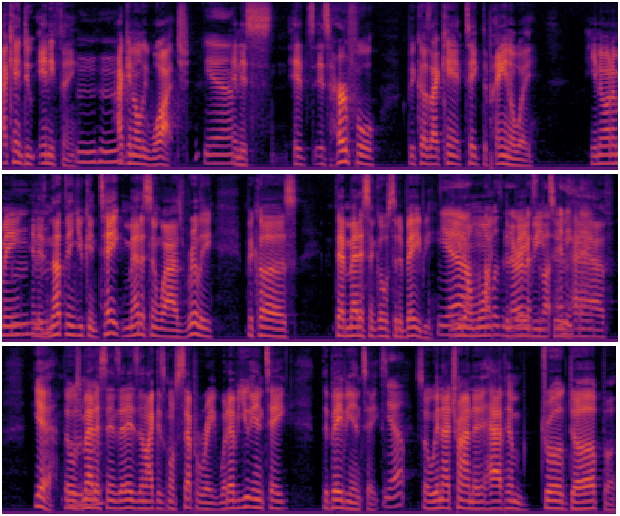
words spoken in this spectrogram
I can't do anything. Mm-hmm. I can only watch, Yeah. and it's it's it's hurtful because I can't take the pain away. You know what I mean? And Mm-hmm. there's nothing you can take medicine wise, really, because that medicine goes to the baby. And Yeah, you don't want the baby to anything. have, yeah, those Mhm. medicines that isn't like it's gonna separate whatever you intake, the baby intakes. Yeah. So we're not trying to have him drugged up or,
